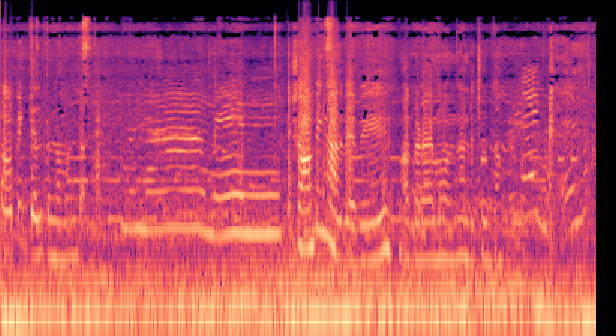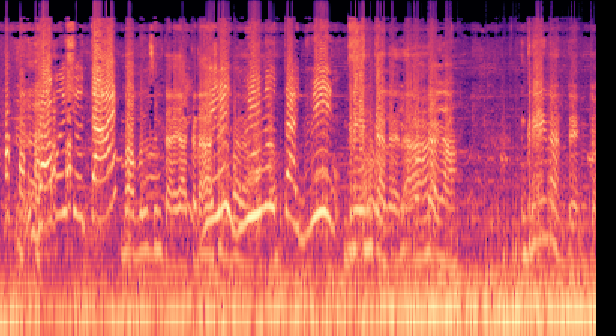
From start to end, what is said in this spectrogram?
షాపింగ్కి వెళ్తున్నాం అంట షాపింగ్ కాదు బేబీ అక్కడ ఏమో ఉందంట చూద్దాం. బబుల్స్ ఉంటాయి. అక్కడ. గ్రీన్ కలర్ గ్రీన్ అంటే ఏంటో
